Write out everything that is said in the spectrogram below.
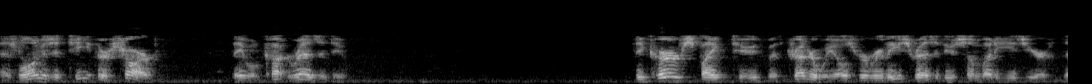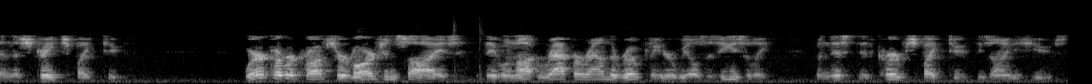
As long as the teeth are sharp, they will cut residue. The curved spike tooth with treader wheels will release residue somewhat easier than the straight spike tooth. Where cover crops are large in size, they will not wrap around the row cleaner wheels as easily when this curved spike tooth design is used.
